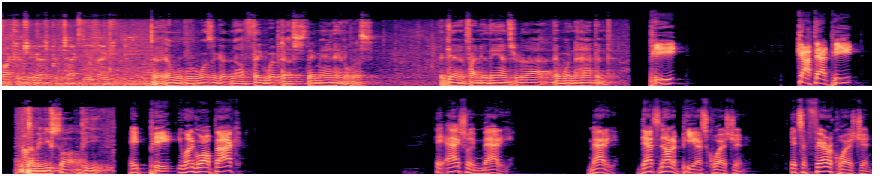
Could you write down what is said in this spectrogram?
Why couldn't you guys protect? Do you think? It, it wasn't good enough. They whipped us. They manhandled us. Again, if I knew the answer to that, it wouldn't have happened. Pete. Got that, Pete? I mean, you saw it, Pete. Hey, Pete, you want to go out back? Hey, actually, Maddie. Maddie, that's not a BS question. It's a fair question.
